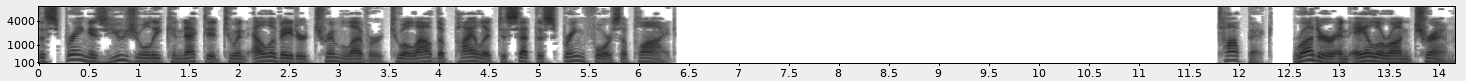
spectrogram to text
The spring is usually connected to an elevator trim lever to allow the pilot to set the spring force applied. Rudder and aileron trim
